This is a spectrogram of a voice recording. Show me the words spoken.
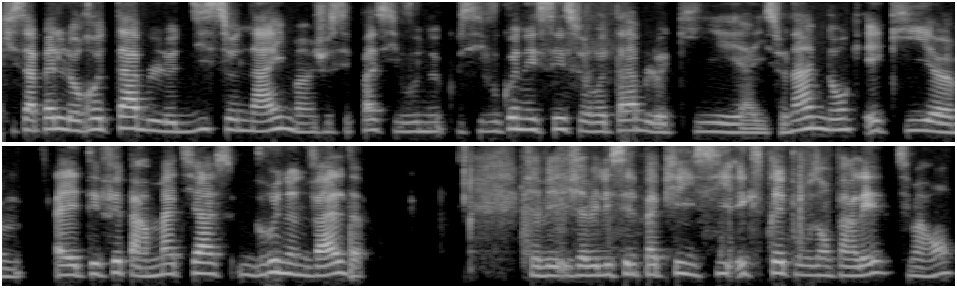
qui s'appelle le retable d'Issenheim. Je ne sais pas si vous, connaissez ce retable qui est à Issenheim donc, et qui a été fait par Matthias Grunenwald. J'avais, laissé le papier ici exprès pour vous en parler, c'est marrant.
